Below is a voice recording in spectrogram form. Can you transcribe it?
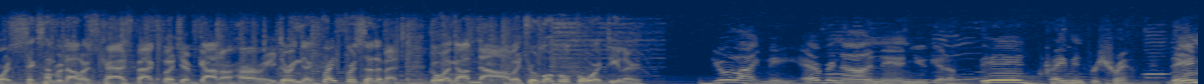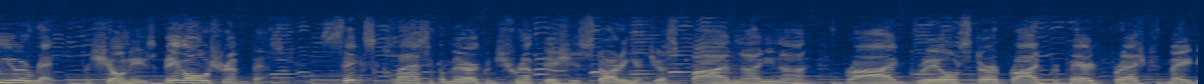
or $600 cash back, but you've got to hurry during the great percent event going on now at your local Ford dealer. If you're like me, every now and then you get a big craving for shrimp. Then you're ready for Shoney's Big Old Shrimp Fest. Six classic American shrimp dishes starting at just $5.99. Fried, grilled, stir-fried, prepared fresh, made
